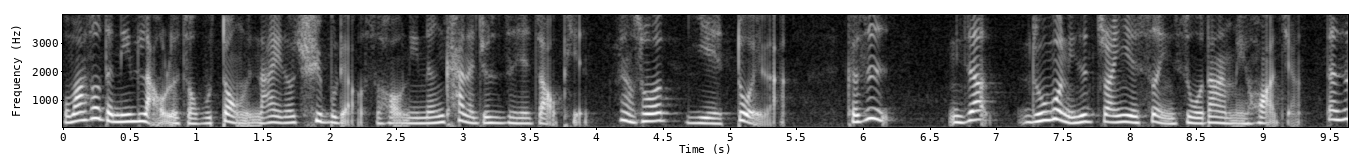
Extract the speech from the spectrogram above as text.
我妈说，等你老了走不动了，哪里都去不了的时候，你能看的就是这些照片。我想说也对啦，可是你知道，如果你是专业摄影师，我当然没话讲。但是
